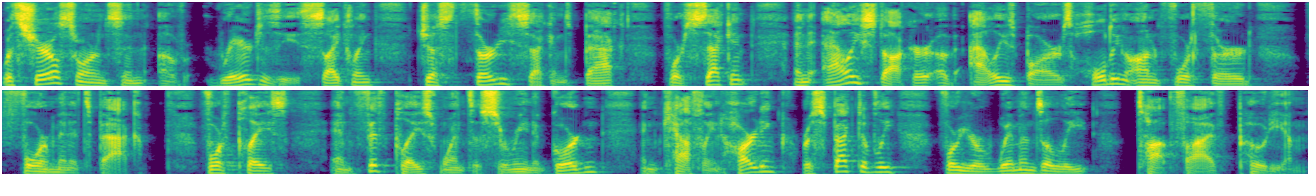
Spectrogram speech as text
with Cheryl Sorensen of Rare Disease Cycling just 30 seconds back for second and Ali Stalker of Ali's Bars holding on for third, four minutes back. Fourth place and fifth place went to Serena Gordon and Kathleen Harding, respectively, for your women's elite top five podium.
